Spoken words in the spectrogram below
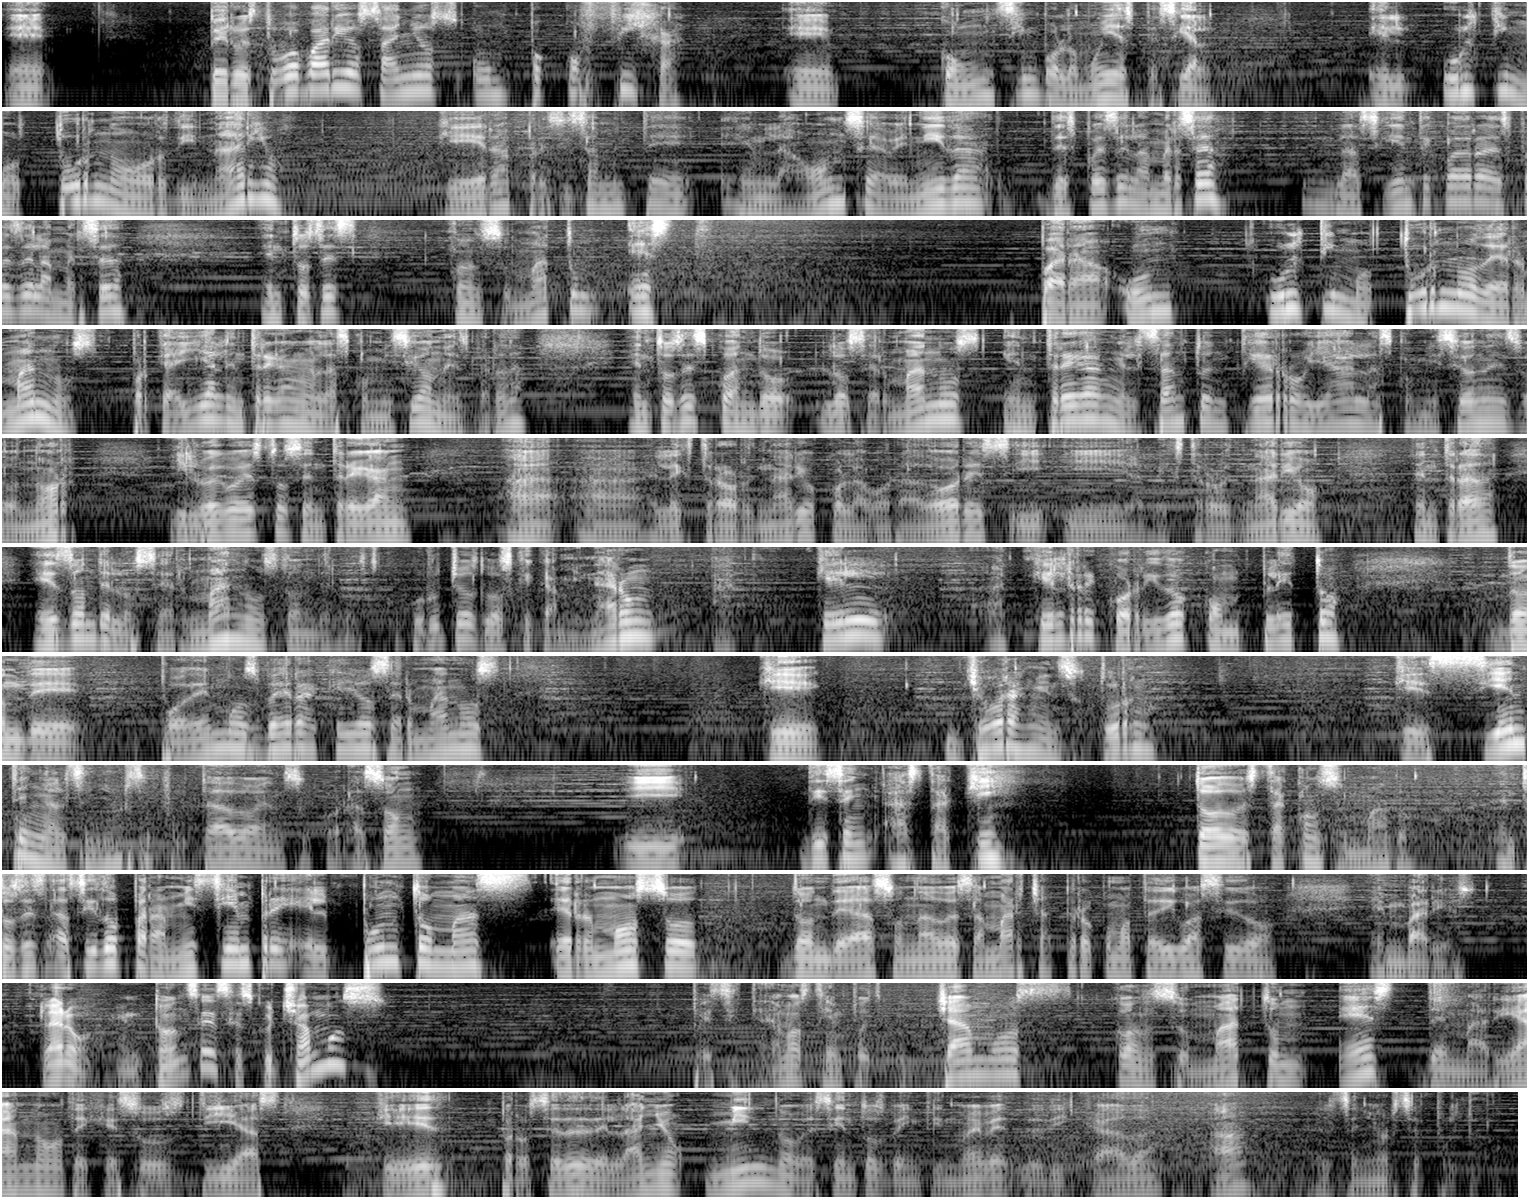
Eh, pero estuvo varios años un poco fija, eh, con un símbolo muy especial. El último turno ordinario, que era precisamente en la 11 Avenida, después de la Merced, la siguiente cuadra después de la Merced. Entonces, consumatum est para un último turno de hermanos, porque ahí ya le entregan a las comisiones, ¿verdad? Entonces cuando los hermanos entregan el santo entierro ya a las comisiones de honor y luego estos entregan al extraordinario colaboradores y, al extraordinario de entrada, es donde los hermanos, donde los cucuruchos, los que caminaron aquel, aquel recorrido completo, donde podemos ver a aquellos hermanos que, lloran en su turno, que sienten al Señor sepultado en su corazón y dicen, hasta aquí, todo está consumado. Entonces ha sido para mí siempre el punto más hermoso donde ha sonado esa marcha, pero como te digo, ha sido en varios. Claro, entonces escuchamos. Pues si tenemos tiempo, escuchamos Consumatum Est de Mariano de Jesús Díaz, que procede del año 1929 dedicada a el Señor sepultado.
